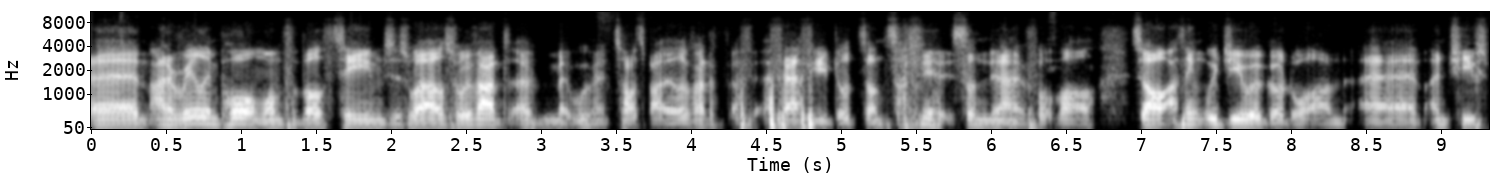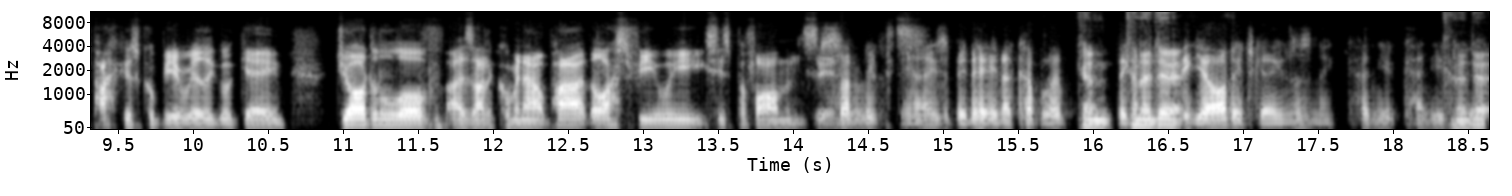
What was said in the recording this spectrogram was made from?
um, and a really important one for both teams as well. So we've had uh, we talked about it. We've had a, a fair few duds on Sunday, Sunday night football. So I think we do a good one, um, and Chiefs Packers could be a really good game. Jordan Love has had a coming out part the last few weeks. His performance in Suddenly, you know, he's been hitting a couple of Can big, can I do it? big yardage games, hasn't he? Can you? Can you? Can I do do it?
